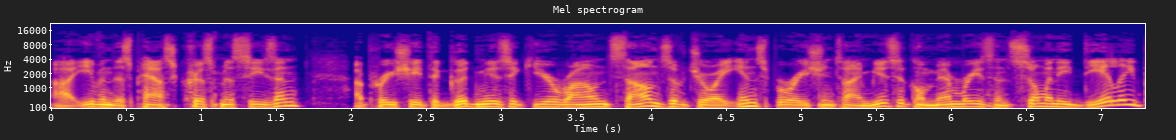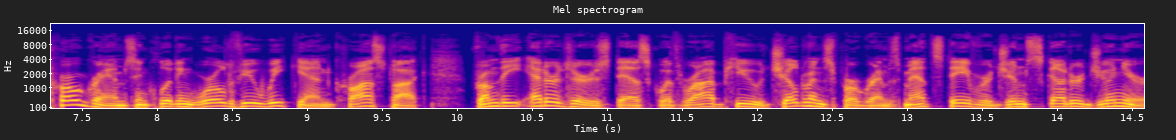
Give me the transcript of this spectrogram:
uh, even this past Christmas season. Appreciate the good music year round, sounds of joy, inspiration time, musical memories, and so many daily programs, including Worldview Weekend, Crosstalk, from the editor's desk with Rob Pue, children's programs, Matt Staver, Jim Scudder Jr.,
